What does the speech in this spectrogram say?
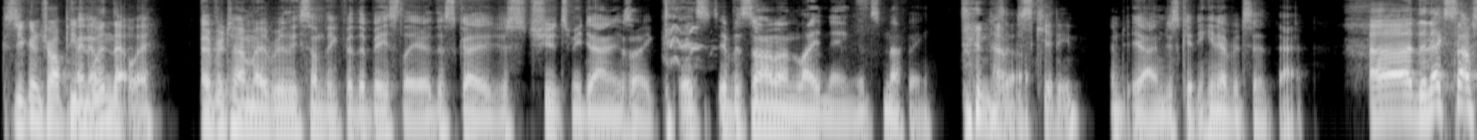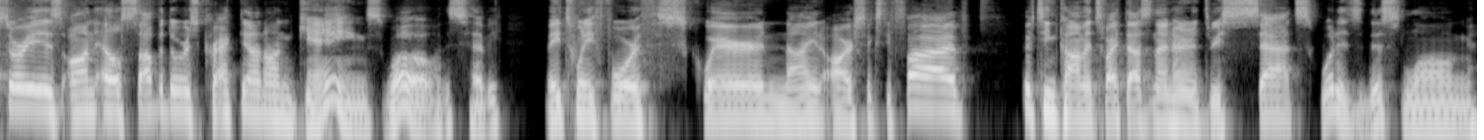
because you're gonna draw people in that way. Every time I release something for the base layer, this guy just shoots me down. He's like, "It's if it's not on Lightning, it's nothing." no, So. I'm just kidding. I'm, yeah, I'm just kidding. He never said that. Uh, the next top story is on El Salvador's crackdown on gangs. Whoa, this is heavy. May 24th, Square 9R65, 15 comments, 5,903 sats. What is this long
